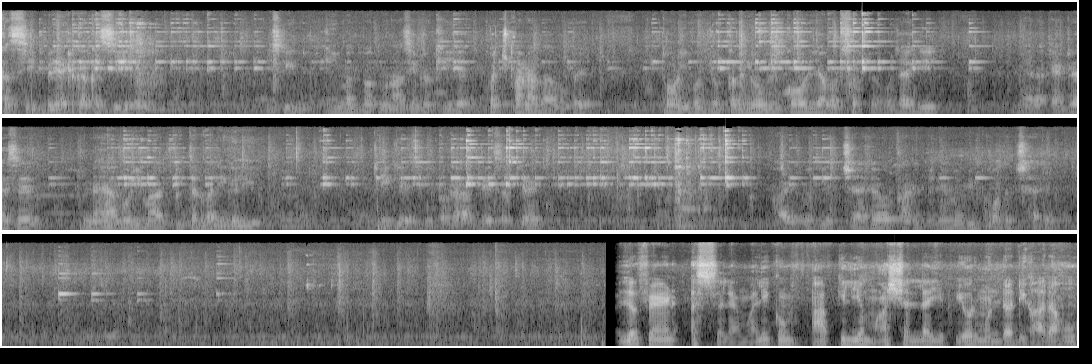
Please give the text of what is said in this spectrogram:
कस्सी ब्लेड का कस्सी है। इसकी कीमत बहुत मुनासिब रखी है, पचपन हज़ार रुपये थोड़ी बहुत जो कमी होगी, कॉल या व्हाट्सएप पे हो जाएगी। मेरा एड्रेस है नया गोलीमार, पीतल वाली गली। ठीक है, इसकी बकरा आप देख सकते हैं। हाइट में भी अच्छा है और खाने पीने में भी बहुत अच्छा है। हेलो फ्रेंड अस्सलाम वालेकुम आपके लिए माशाल्लाह ये प्योर मुंडा दिखा रहा हूँ।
